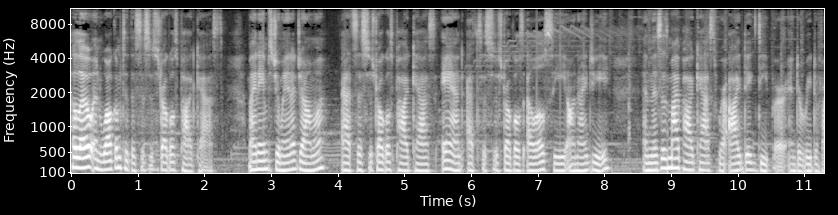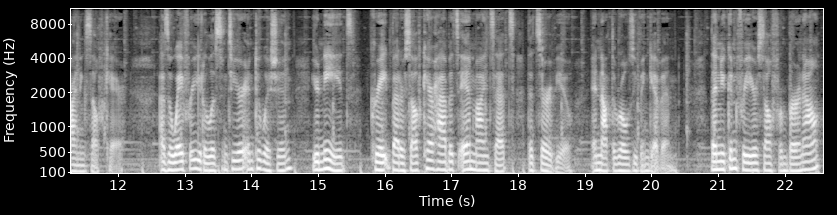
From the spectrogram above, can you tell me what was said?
Hello and welcome to the Sister Struggles podcast. My name is Joanna Jama at Sister Struggles Podcast and at Sister Struggles LLC on IG, and this is my podcast where I dig deeper into redefining self care as a way for you to listen to your intuition, your needs, create better self care habits and mindsets that serve you and not the roles you've been given. Then you can free yourself from burnout,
